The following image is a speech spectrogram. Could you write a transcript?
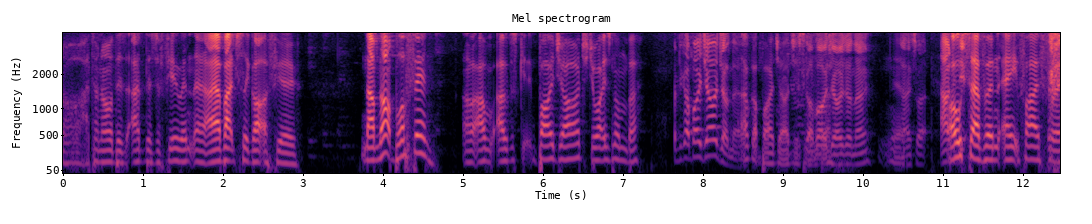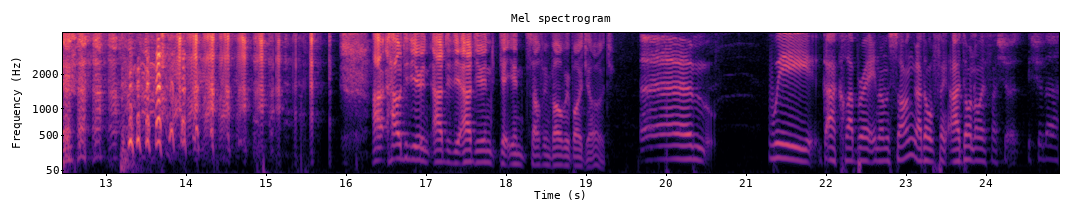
oh, I don't know. There's, uh, there's a few in there. I have actually got a few. No, I'm not bluffing. I'll, I'll, I'll just get Boy George. Do you want his number? Have you got Boy George on there? I've got Boy George's You've got number. Boy George on there? Yeah. Nice one. How did, Oh you, seven eight five three. how, how did you how did you how did you get yourself involved with Boy George? Um, we are collaborating on a song. I don't think I don't know if I should. Should I?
